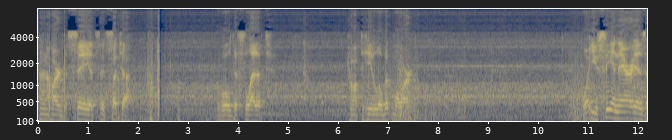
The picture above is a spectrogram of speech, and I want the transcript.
Kind of hard to see. It's it's such a we'll just let it come up to heat a little bit more What you see in there is a,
